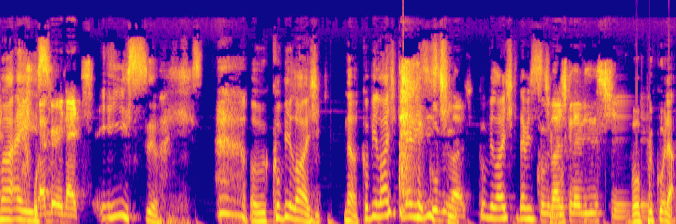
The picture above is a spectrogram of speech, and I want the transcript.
Mas. Webernet. Isso, isso. O Cubilogic. Não, Cubilogic deve existir. Cubilogic. Cubilogic deve existir. Cubilogic deve existir. Vou procurar.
